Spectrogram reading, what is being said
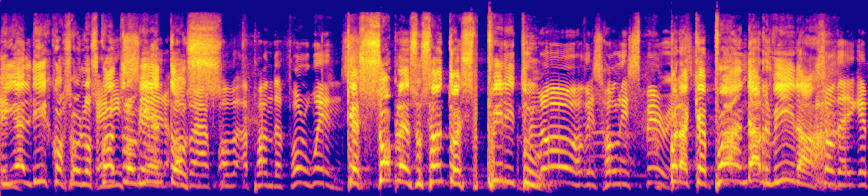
Y él dijo sobre los cuatro vientos the four winds, que sople de su Santo Espíritu of para que puedan dar vida. so that it can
